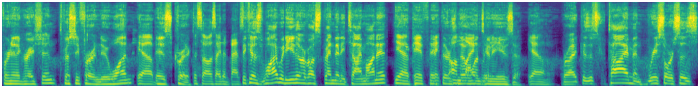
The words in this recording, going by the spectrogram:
for an integration, especially for a new one, Yeah. is critical. That's always like the best. Because why would either of us spend any time on it yeah. If, if it's there's no one's going to use it, Yeah. right? Because it's time and resources.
